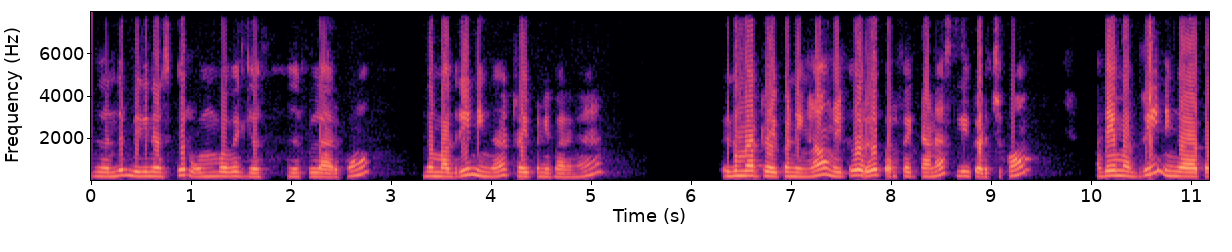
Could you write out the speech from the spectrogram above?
இது வந்து பிகினர்ஸ்க்கு ரொம்பவே ஹெல்ப்ஃபுல்லாக இருக்கும். இந்த மாதிரி நீங்கள் ட்ரை பண்ணி பாருங்கள் இது மாதிரி ட்ரை பண்ணிங்களா உங்களுக்கு ஒரு பர்ஃபெக்டான ஸ்லீவ் கிடச்சிக்கும். அதே மாதிரி நீங்கள் இப்போ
